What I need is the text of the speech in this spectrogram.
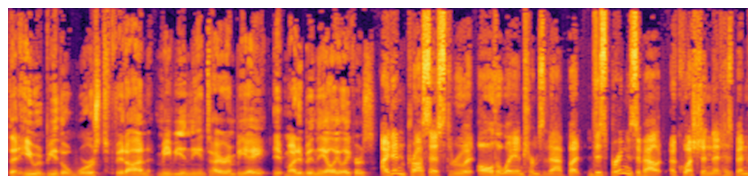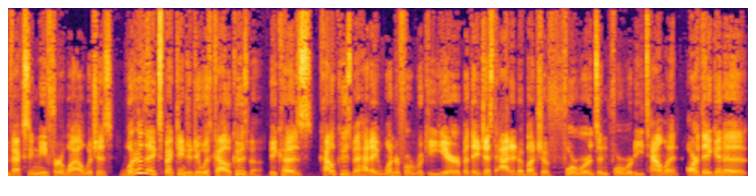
that he would be the worst fit on maybe in the entire nba it might have been the la lakers. I didn't process through it all the way in terms of that but this brings about a question that has been vexing me for a while which is what are they expecting to do with kyle kuzma? Because Kyle Kuzma had a wonderful rookie year, but they just added a bunch of forwards and forwardy talent. Are they going to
